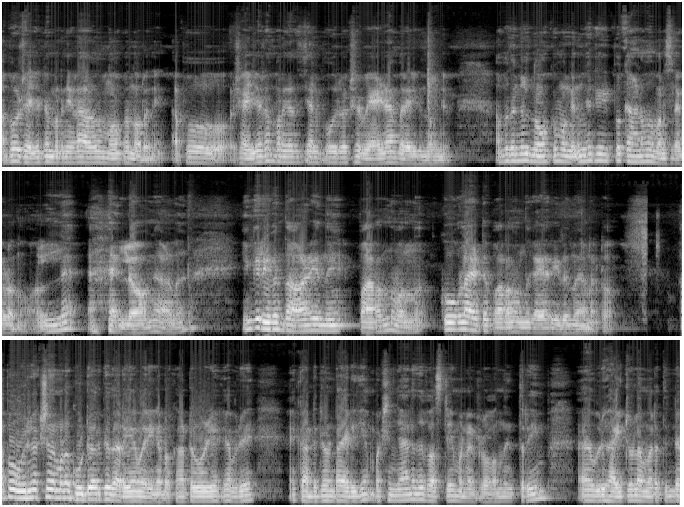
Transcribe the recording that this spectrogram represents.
അപ്പോൾ ഷൈജേട്ടൻ പറഞ്ഞാൽ അതൊന്ന് നോക്കാൻ പറഞ്ഞു. അപ്പോൾ ഷൈജേട്ടൻ പറഞ്ഞത് ചിലപ്പോൾ ഒരുപക്ഷെ വേഴാമ്പലായിരിക്കും പറഞ്ഞു. അപ്പോൾ നിങ്ങൾ നോക്കുമ്പോൾ നിങ്ങൾക്ക് ഇപ്പോൾ കാണുമ്പോൾ മനസ്സിലാക്കണം നല്ല ലോങ്ങാണ് എങ്കിലും ഇവൻ താഴെ നിന്ന് പറന്ന് വന്ന് കൂളായിട്ട് പറന്ന് വന്ന് കയറി ഇരുന്നതാണ് കേട്ടോ. അപ്പോൾ ഒരുപക്ഷെ നമ്മുടെ കൂട്ടുകാർക്ക് ഇത് അറിയാമായിരിക്കും കേട്ടോ. കാട്ടുകോഴിയൊക്കെ അവർ കണ്ടിട്ടുണ്ടായിരിക്കാം. പക്ഷെ ഞാനത് ഫസ്റ്റ് ടൈം ആണ് കേട്ടോ. വന്ന് ഇത്രയും ഒരു ഹൈറ്റുള്ള മരത്തിന്റെ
